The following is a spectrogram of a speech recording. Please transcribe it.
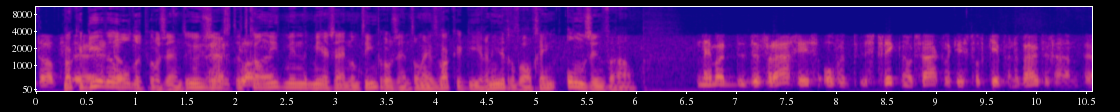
dat... Wakker Dier wil 100 procent. U zegt het kan niet minder, meer zijn dan 10 procent. Dan heeft Wakker Dier in ieder geval geen onzinverhaal. Nee, maar de, vraag is of het strikt noodzakelijk is dat kippen naar buiten gaan, uh,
